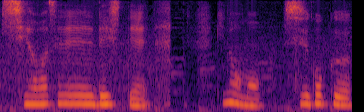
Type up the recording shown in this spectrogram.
幸せでして昨日もすごく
